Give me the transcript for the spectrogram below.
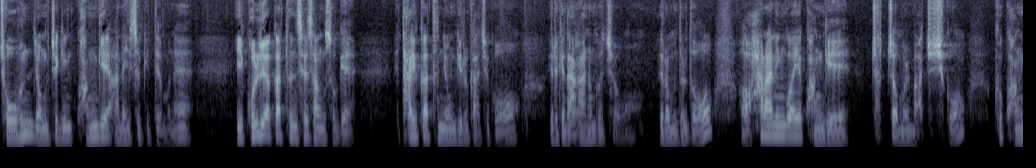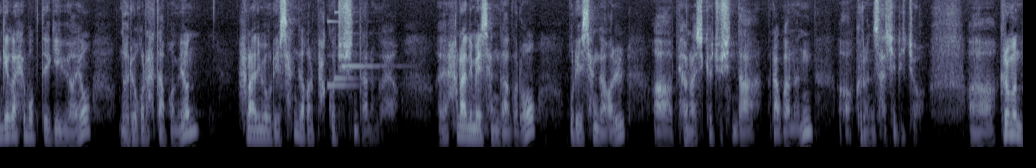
좋은 영적인 관계 안에 있었기 때문에 이 골리앗 같은 세상 속에 다윗 같은 용기를 가지고 이렇게 나가는 거죠. 여러분들도 어, 하나님과의 관계에 초점을 맞추시고 그 관계가 회복되기 위하여 노력을 하다 보면 하나님이 우리의 생각을 바꿔 주신다는 거예요. 예, 하나님의 생각으로 우리의 생각을 어, 변화시켜 주신다라고 하는 어, 그런 사실이죠. 아, 그러면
